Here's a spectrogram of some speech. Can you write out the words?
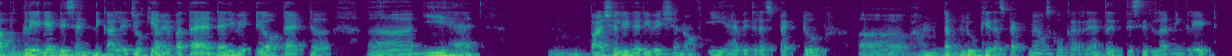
अब ग्रेडियंट डिसेंट निकाले जो कि हमें पता है डेरिवेटिव ऑफ़ दैट ई है पार्शियली डेरिवेशन ऑफ़ ई है विद रेस्पेक्ट टू हम डब्ल्यू के रेस्पेक्ट में उसको कर रहे हैं तो this is learning rate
